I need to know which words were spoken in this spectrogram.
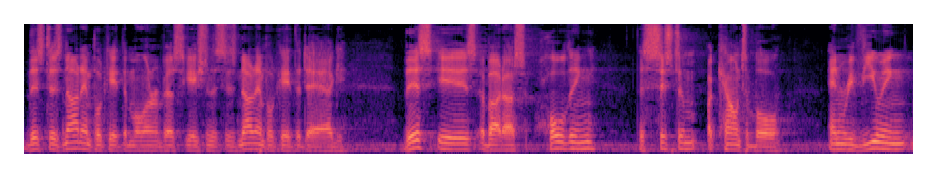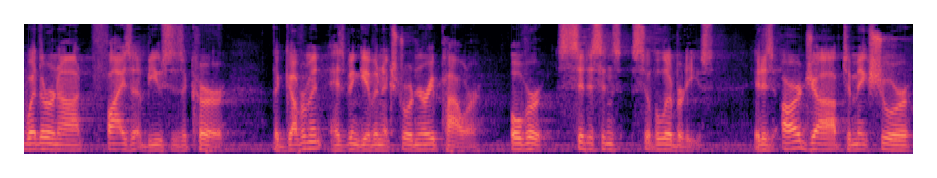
This does not implicate the Mueller investigation. This does not implicate the DAG. This is about us holding the system accountable and reviewing whether or not FISA abuses occur. The government has been given extraordinary power over citizens' civil liberties. It is our job to make sure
